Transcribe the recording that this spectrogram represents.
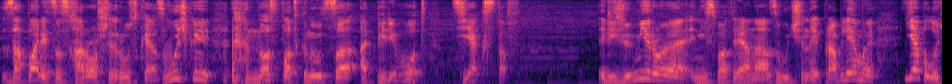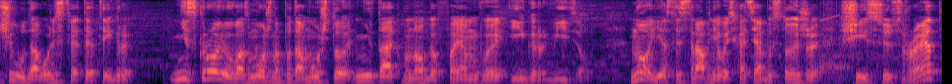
Запариться с хорошей русской озвучкой, но споткнуться о перевод текстов. Резюмируя, несмотря на озвученные проблемы, я получил удовольствие от этой игры. Не скрою, возможно, потому что не так много FMV игр видел – но если сравнивать хотя бы с той же She Sees Red,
